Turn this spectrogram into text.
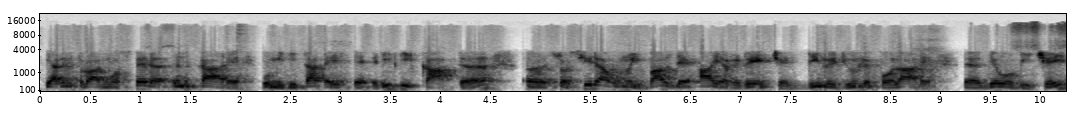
iar într-o atmosferă în care umiditatea este ridicată, uh, sosirea unui val de aer rece din regiunile polare de obicei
